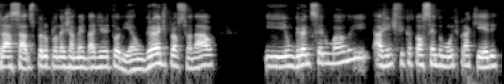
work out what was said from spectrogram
traçados pelo planejamento da diretoria. É um grande profissional e um grande ser humano e a gente fica torcendo muito para que ele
